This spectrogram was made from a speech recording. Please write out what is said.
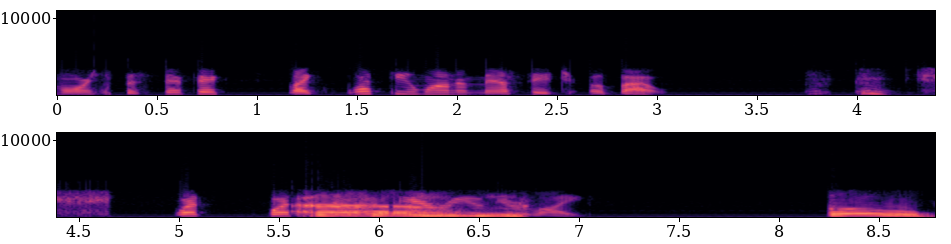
more specific. Like, what do you want a message about? what what uh, area of your Um, life? Oh,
